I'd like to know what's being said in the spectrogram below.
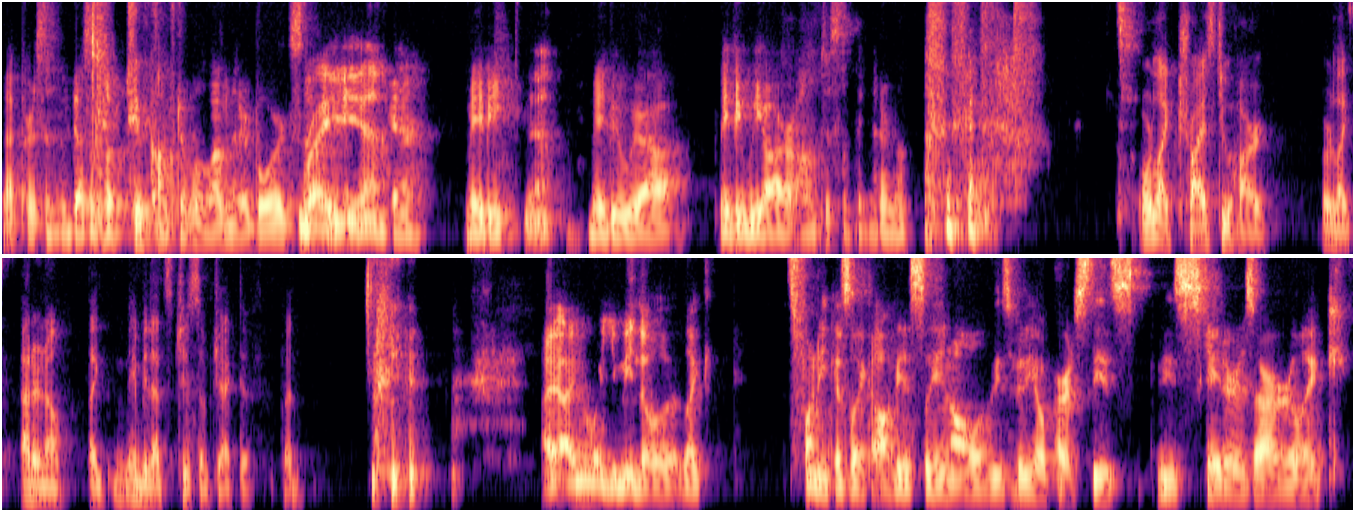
that person who doesn't look too comfortable on their board. So, Right. Yeah. Yeah. Maybe Yeah. maybe we are maybe we are onto something. I don't know. or like tries too hard or like i don't know like maybe that's too subjective but I, I know what you mean though. Like it's funny because like obviously in all of these video parts, these these skaters are like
